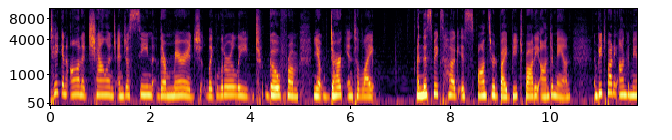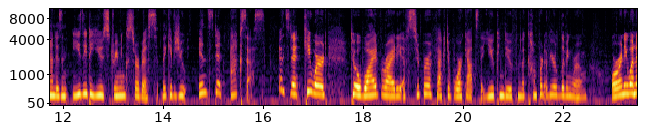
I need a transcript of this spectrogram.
taken on a challenge and just seen their marriage like literally tr- go from you know dark into light. And this week's hug is sponsored by Beachbody On Demand. And Beachbody On Demand is an easy to use streaming service that gives you instant access, instant keyword, to a wide variety of super effective workouts that you can do from the comfort of your living room or anyone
